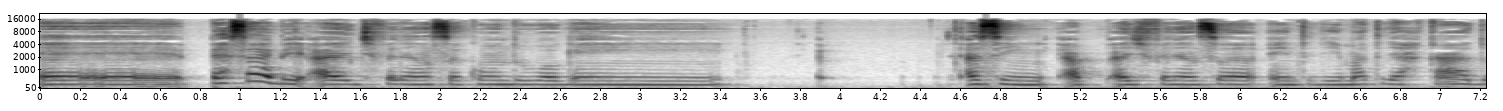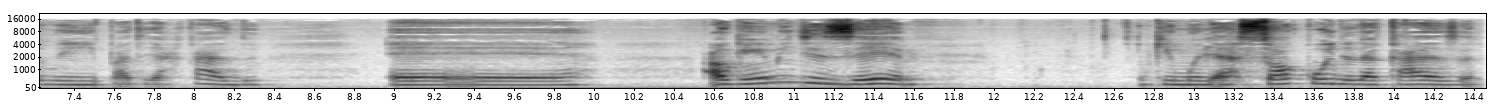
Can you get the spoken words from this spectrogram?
É, percebe a diferença quando alguém. Assim, a, a diferença entre matriarcado e patriarcado? É, alguém me dizer que mulher só cuida da casa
